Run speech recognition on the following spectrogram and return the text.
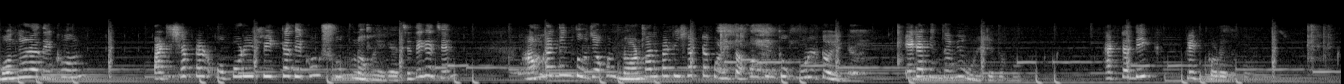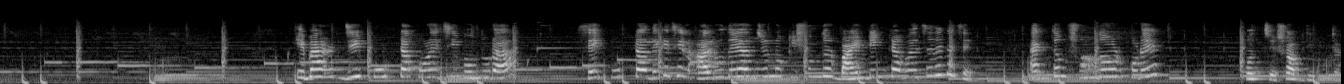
বন্ধুরা দেখুন, পাটিসাপটার ওপরের পিঠটা দেখুন শুকনো হয়ে গেছে, দেখেছেন? আমরা কিন্তু যখন নর্মাল পাটিসাপটা করি, তখন কিন্তু উল্টোই না। এটা কিন্তু আমি উল্টে দেবো। একটা দিক ফ্লিপ করে দেবো। এবার যে পুরটা করেছি বন্ধুরা সেই পুরটা দেখেছেন? আলু দেওয়ার জন্য কি সুন্দর বাইন্ডিংটা হয়েছে দেখেছেন? একদম সুন্দর করে হচ্ছে সব দিকটা।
